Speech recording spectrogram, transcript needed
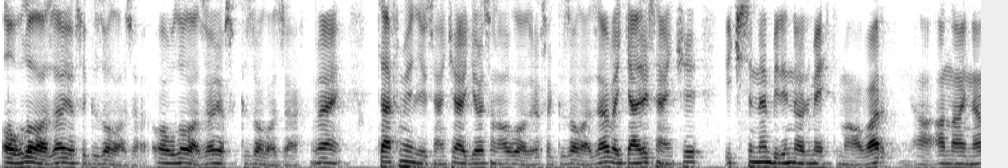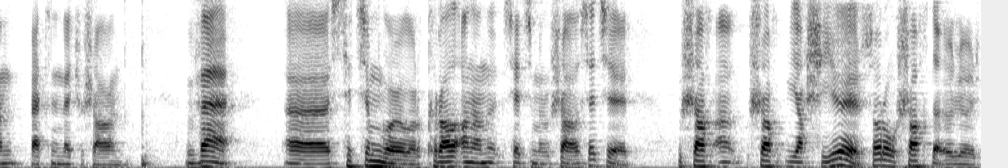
oğlu olacaq yoxsa qız olacaq. Oğlu olacaq yoxsa qız olacaq. Və təxmin edirsən ki, əgər görürsən oğlu olacaq yoxsa qız olacaq və gəlirsən ki, ikisindən birinin ölmə ehtimalı var ana ilə bətnindəki uşağın. Və ə, seçim qoyulur. Kral ananı seçmir, uşağı seçir. Uşaq a- uşaq yaşayır, sonra uşaq da ölür.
